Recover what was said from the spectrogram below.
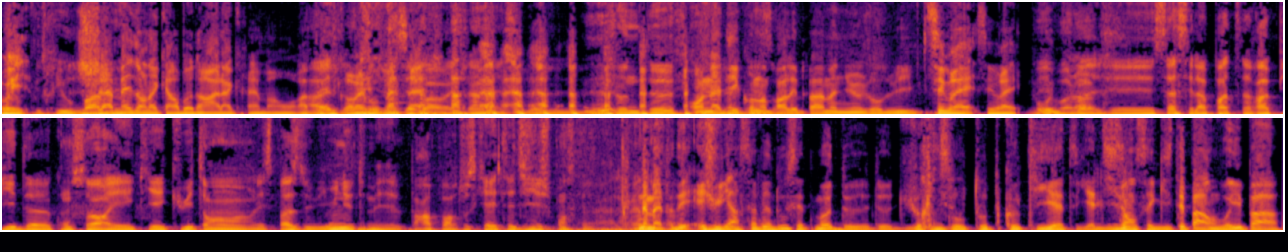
Oui. charcuterie ou pas. Jamais dans la carbonara à la crème, hein, on rappelle Ah, quand même au passage. On a dit qu'on n'en parlait pas, Manu, aujourd'hui. C'est vrai, c'est vrai. Mais voilà, j'ai- ça c'est la pâte rapide euh, qu'on sort et qui est cuite en l'espace de 8 minutes. Mais par rapport à tout ce qui a été dit, je pense que. Non, mais attendez, et Julien, ça vient d'où cette mode de, de- du risotto de coquillettes Il y a 10 ans, ça n'existait pas, on le voyait pas.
